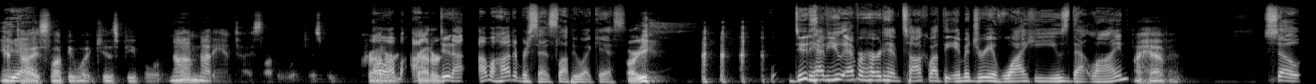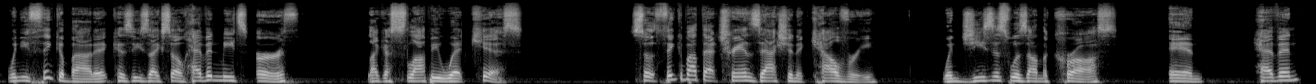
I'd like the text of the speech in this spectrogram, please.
anti sloppy wet kiss people. No, I'm not anti sloppy wet kiss, but Oh, Crowder I'm, I- Crowder dude, I, I'm 100% sloppy wet kiss. are you? Dude, have you ever heard him talk about the imagery of why he used that line? I haven't. So when you think about it, because he's like, so heaven meets earth like a sloppy wet kiss. So think about that transaction at Calvary when Jesus was on the cross and heaven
